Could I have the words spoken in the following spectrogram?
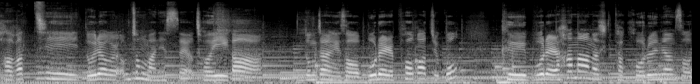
다 같이 노력을 엄청 많이 했어요. 저희가 운동장에서 모래를 퍼가지고 그 모래를 하나하나씩 다 걸으면서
